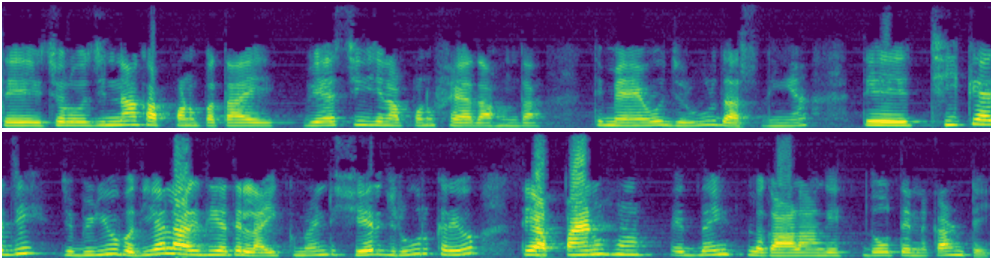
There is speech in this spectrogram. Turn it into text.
ਤੇ ਚਲੋ ਜਿੰਨਾ ਕੁ ਆਪਾਂ ਨੂੰ ਪਤਾ ਏ ਵੀ ਇਸ ਚੀਜ਼ ਨਾਲ ਆਪਾਂ ਨੂੰ ਫਾਇਦਾ ਹੁੰਦਾ। ਤੇ ਮੈਂ ਉਹ ਜ਼ਰੂਰ ਦੱਸਦੀ ਆ। ਤੇ ਠੀਕ ਹੈ ਜੀ, ਜੇ ਵੀਡੀਓ ਵਧੀਆ ਲੱਗਦੀ ਹੈ ਤੇ ਲਾਈਕ ਕਮੈਂਟ ਸ਼ੇਅਰ ਜ਼ਰੂਰ ਕਰਿਓ ਤੇ ਆਪਾਂ ਇਹਨੂੰ ਹੁਣ ਇਦਾਂ ਹੀ ਲਗਾ ਲਾਂਗੇ 2-3 ਘੰਟੇ।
